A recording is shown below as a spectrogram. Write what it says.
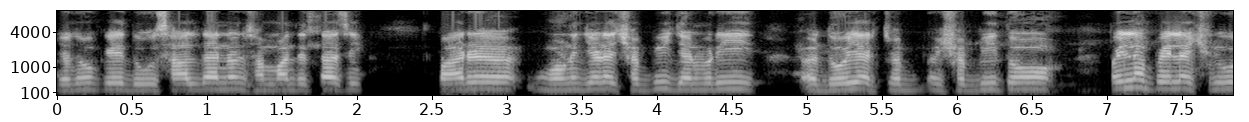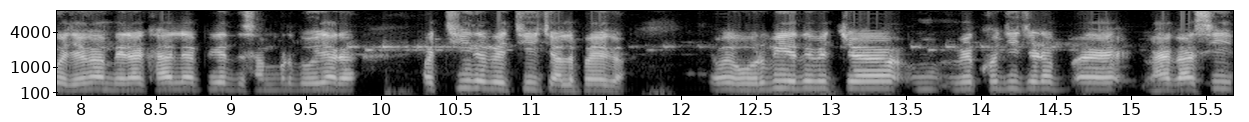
ਜਦੋਂ ਕਿ 2 ਸਾਲ ਦਾ ਇਹਨਾਂ ਨੂੰ ਸਮਾਂ ਦਿੱਤਾ ਸੀ। ਪਰ ਹੁਣ ਜਿਹੜਾ 26 ਜਨਵਰੀ ਅਹ, 2026 ਤੋਂ ਪਹਿਲਾਂ ਪਹਿਲਾਂ ਸ਼ੁਰੂ ਹੋ ਜਾਏਗਾ ਮੇਰਾ ਖਿਆਲ ਹੈ ਕਿ ਇਹ ਦਸੰਬਰ 2025 ਦੇ ਵਿੱਚ ਹੀ ਚੱਲ ਪਏਗਾ। ਹੋਰ ਵੀ ਇਹਦੇ ਵਿੱਚ ਵੇਖੋ ਜੀ ਜਿਹੜਾ ਹੈਗਾ ਸੀ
